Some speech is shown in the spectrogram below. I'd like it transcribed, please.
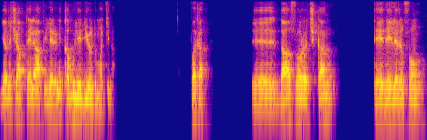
yarıçap telafilerini kabul ediyordu makine. Fakat e, daha sonra çıkan TD'lerin son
